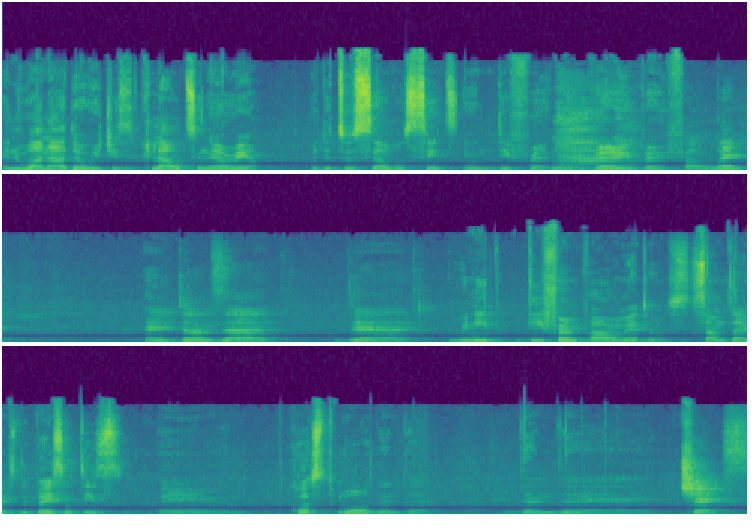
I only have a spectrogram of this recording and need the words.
and one other which is a cloud scenario where the two servers sit in different and very, very far away. And it turns out that we need different parameters. Sometimes the base OTs um, cost more than the, than the checks,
